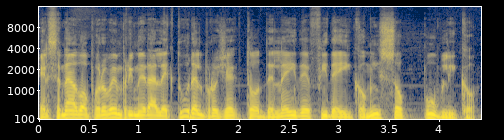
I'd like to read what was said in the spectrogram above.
El Senado aprueba en primera lectura el proyecto de ley de fideicomiso público.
